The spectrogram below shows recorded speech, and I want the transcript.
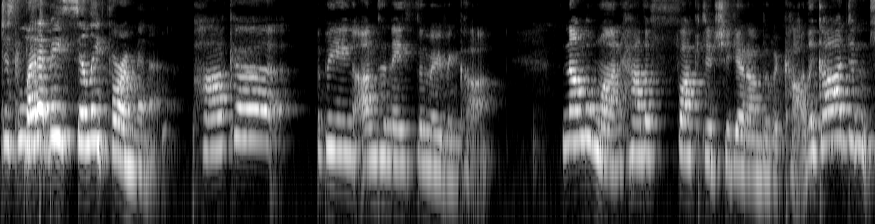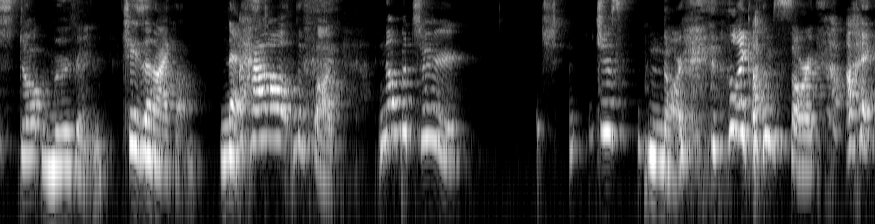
Just let it be silly for a minute. Parker being underneath the moving car. Number one, how the fuck did she get under the car? The car didn't stop moving. She's an icon. Next. How the fuck? Number two, just no. like I'm sorry. I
